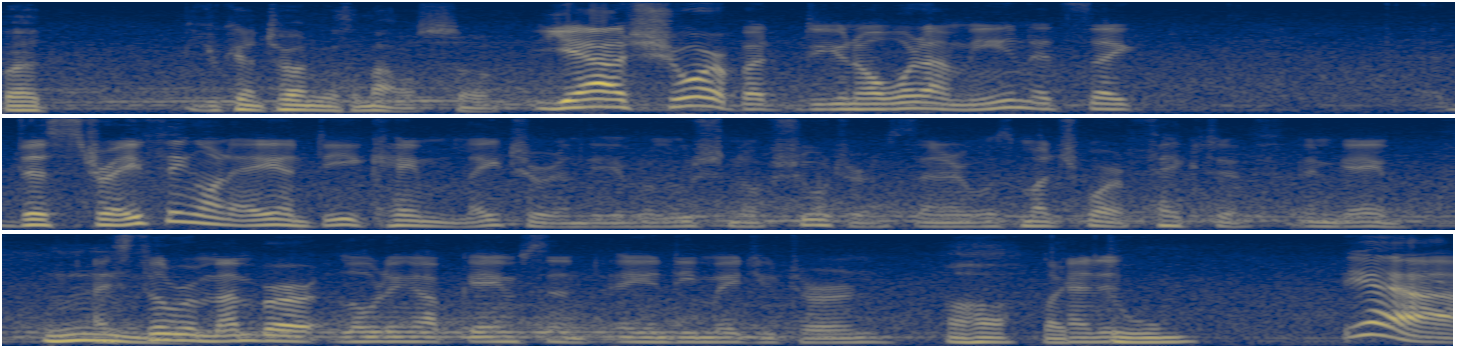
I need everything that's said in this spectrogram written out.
but you can turn with a mouse. So Yeah, sure, but do you know what I mean? It's like the strafing on A and D came later in the evolution of shooters, and it was much more effective in game. I still Mm. remember loading up games and A and D made you turn. Uh huh. Like and it- Doom. Yeah,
